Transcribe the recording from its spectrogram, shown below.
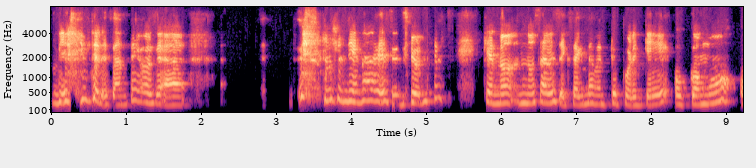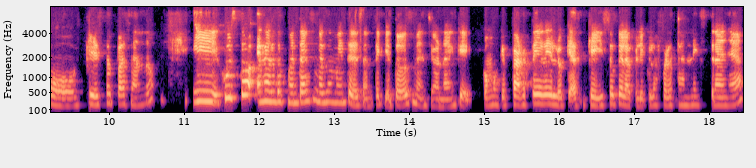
bien interesante, o sea, llena de decisiones que no, no sabes exactamente por qué o cómo o qué está pasando. Y justo en el documental se me hace muy interesante que todos mencionan que como que parte de lo que, que hizo que la película fuera tan extraña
